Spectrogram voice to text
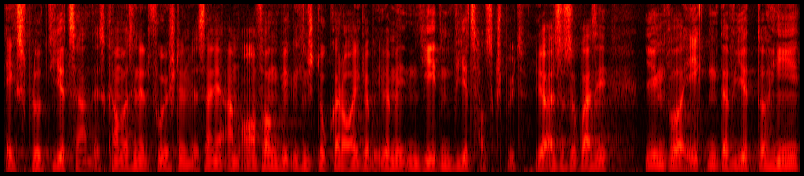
explodiert sind, das kann man sich nicht vorstellen. Wir sind ja am Anfang wirklich in Stockerau, ich glaube, wir haben in jedem Wirtshaus gespielt. Ja, also so quasi irgendwo ein Ecken, der Wirt dahin.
